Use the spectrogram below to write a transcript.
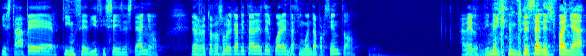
y está a 15-16 de este año. El retorno sobre el capital es del 40-50%. A ver, dime qué empresa en España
